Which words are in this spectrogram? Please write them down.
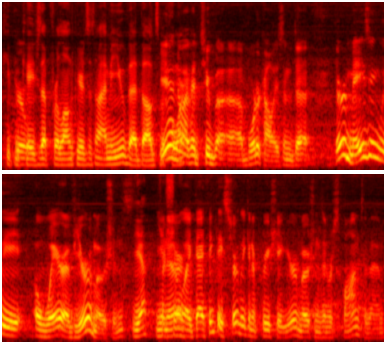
keep them caged up for long periods of time. I mean, you've had dogs before. Yeah, no, I've had two uh, uh, border collies, and uh, they're amazingly aware of your emotions. Yeah, you for know, sure. like I think they certainly can appreciate your emotions and respond to them.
